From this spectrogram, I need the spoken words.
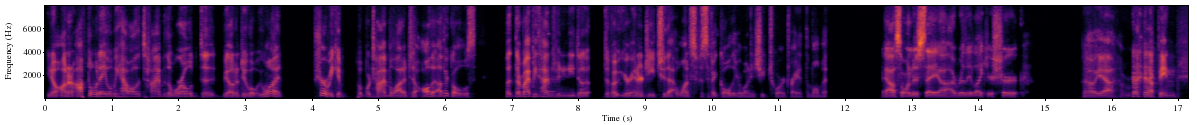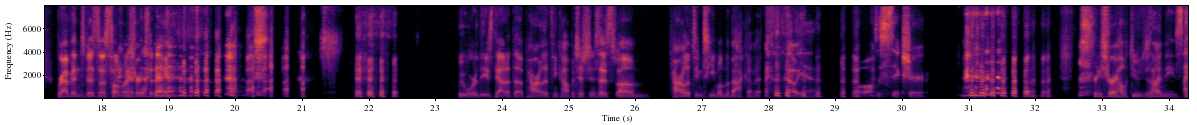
you know on an optimal day when we have all the time in the world to be able to do what we want sure we can put more time allotted to all the other goals but there might be times when you need to devote your energy to that one specific goal that you're wanting to shoot towards right at the moment. Yeah, I also wanted to say uh, I really like your shirt. Oh yeah, I'm repping Brevin's business on my shirt today. we wore these down at the powerlifting competition. It says um, powerlifting team on the back of it. Oh yeah, Cool. it's a sick shirt. Pretty sure I helped you design these.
